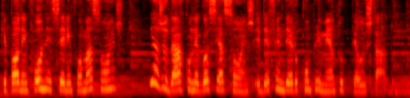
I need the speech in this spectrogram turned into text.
que podem fornecer informações e ajudar com negociações e defender o cumprimento pelo Estado.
